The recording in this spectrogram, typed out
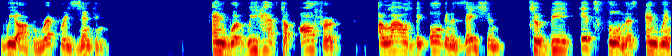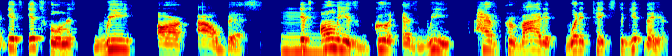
we are representing. And what we have to offer allows the organization to be its fullness. And when it's its fullness, we are our best. Mm. It's only as good as we have provided what it takes to get there.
